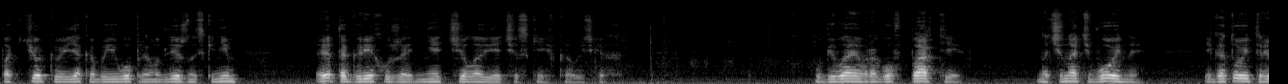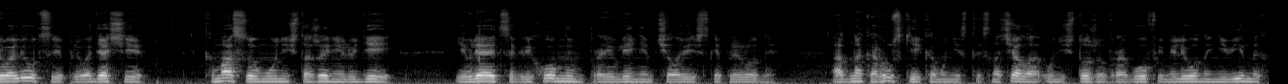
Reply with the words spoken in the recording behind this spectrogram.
подчеркивая якобы его принадлежность к ним, это грех уже не человеческий в кавычках. Убивая врагов партии, начинать войны и готовить революции, приводящие к массовому уничтожению людей, является греховным проявлением человеческой природы. Однако русские коммунисты, сначала уничтожив врагов и миллионы невинных,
